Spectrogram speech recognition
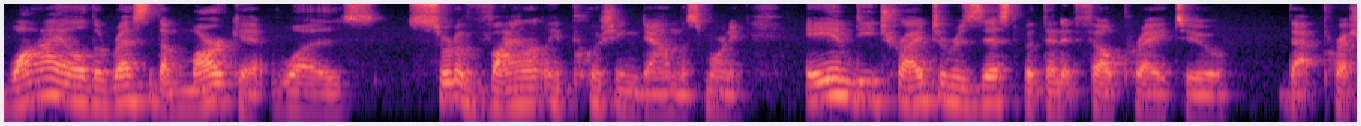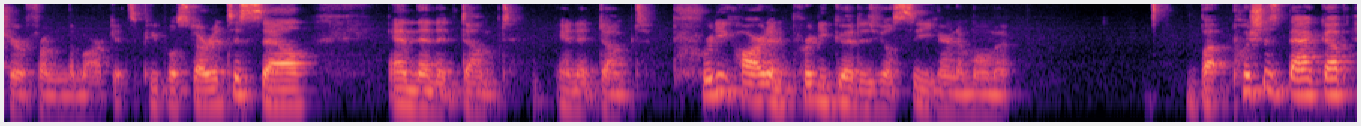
while the rest of the market was sort of violently pushing down this morning. AMD tried to resist, but then it fell prey to that pressure from the markets. People started to sell, and then it dumped, and it dumped pretty hard and pretty good, as you'll see here in a moment but pushes back up.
